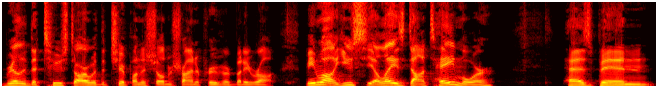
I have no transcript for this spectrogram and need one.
really the two star with the chip on his shoulder trying to prove everybody wrong. Meanwhile, UCLA's Dante Moore has been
